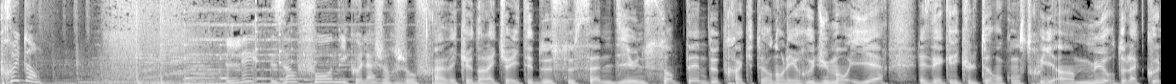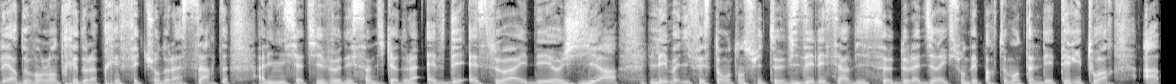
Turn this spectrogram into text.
prudents. Les infos, Nicolas Georgeot. Avec dans l'actualité de ce samedi, une centaine de tracteurs dans les rues du Mans. Hier, les agriculteurs ont construit un mur de la colère devant l'entrée de la préfecture de la Sarthe. À l'initiative des syndicats de la FDSEA et des euh, JA, les manifestants ont ensuite visé les services de la direction départementale des territoires à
